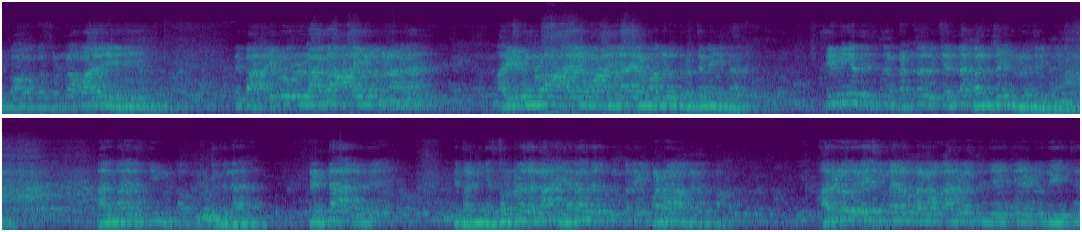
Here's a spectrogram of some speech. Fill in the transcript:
இப்ப அவங்க சொன்ன மாதிரி இப்ப ஐநூறுனாங்க ஆயிரம்னாங்க. ஐநூறுரூவா ஆயிரமா ஐயாயிரமாங்கிற பிரச்சனை இல்லை. சீனியர் சிட்டிசன் கட்டுறதுக்கு என்ன கன்சல்டன் வச்சிருக்கீங்க அது மாதிரி ஸ்கீம் இருக்குதுல்ல? ரெண்டாவது இப்ப நீங்க சொல்றதெல்லாம் இறந்ததுக்கு பிறகு பணம் வாங்குறது தான். அறுபது வயசுக்கு மேல பண்ணவங்க அறுபத்தஞ்சு வயசு எழுபது வயசு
